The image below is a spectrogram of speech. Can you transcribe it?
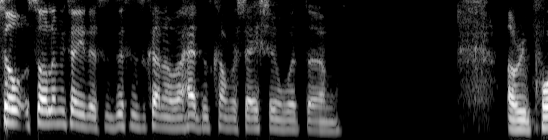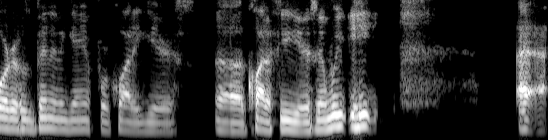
so so. Let me tell you this. This is kind of I had this conversation with um, a reporter who's been in the game for quite a years, uh, quite a few years, and we he I,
